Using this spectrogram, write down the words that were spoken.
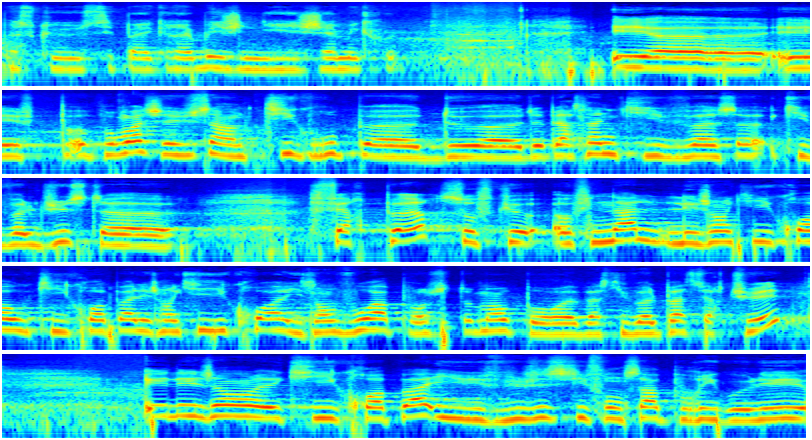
parce que c'est pas agréable et je n'y ai jamais cru. Et, euh, pour moi, c'est juste un petit groupe de, personnes qui veulent, juste faire peur, sauf que au final, les gens qui y croient ou qui y croient pas, les gens qui y croient, ils envoient pour justement pour, parce qu'ils veulent pas se faire tuer. Et les gens euh, qui y croient pas, ils juste ils font ça pour rigoler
